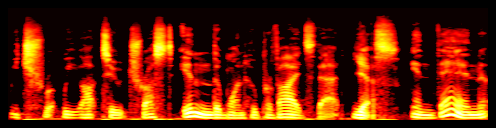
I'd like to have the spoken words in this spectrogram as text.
we tr- we ought to trust in the one who provides that Yes. and then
